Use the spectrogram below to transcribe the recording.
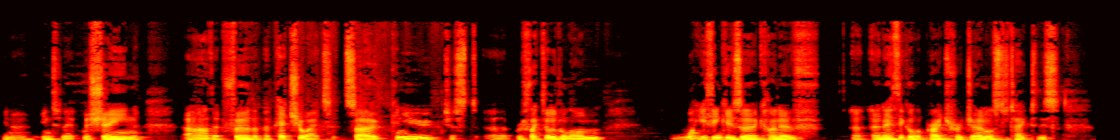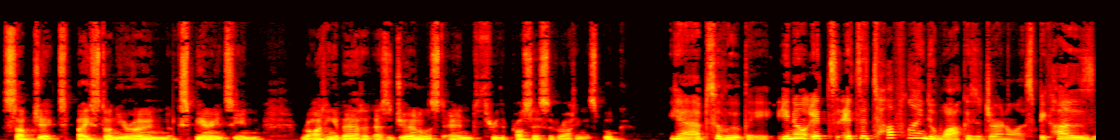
you know internet machine uh, that further perpetuates it. So, can you just uh, reflect a little on what you think is a kind of an ethical approach for a journalist to take to this subject based on your own experience in writing about it as a journalist and through the process of writing this book? Yeah, absolutely. You know, it's it's a tough line to walk as a journalist because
